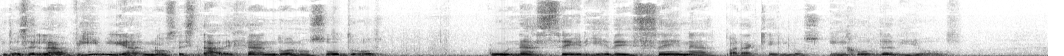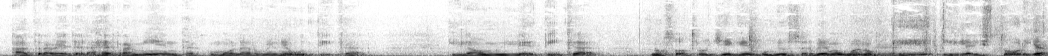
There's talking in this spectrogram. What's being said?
Entonces la Biblia nos está dejando a nosotros una serie de escenas para que los hijos de Dios, a través de las herramientas como la hermenéutica y la homilética, nosotros lleguemos y observemos, bueno, qué, y la historia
